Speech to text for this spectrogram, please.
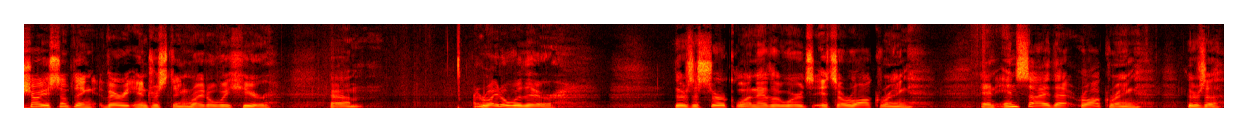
Show you something very interesting right over here. Um, right over there, there's a circle. In other words, it's a rock ring. And inside that rock ring, there's a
